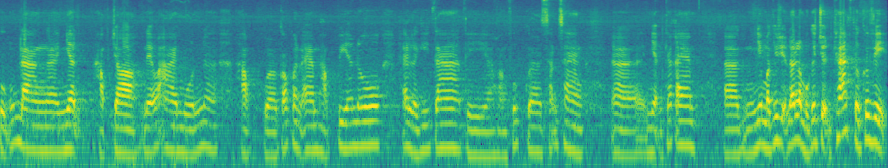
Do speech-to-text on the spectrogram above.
cũng đang uh, nhận học trò nếu ai muốn học có con em học piano hay là guitar thì Hoàng Phúc sẵn sàng nhận các em. À, nhưng mà cái chuyện đó là một cái chuyện khác thưa quý vị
